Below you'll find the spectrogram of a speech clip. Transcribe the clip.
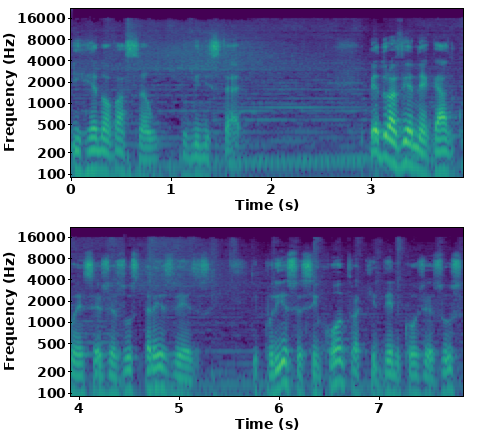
e renovação do ministério. Pedro havia negado conhecer Jesus três vezes, e por isso esse encontro aqui dele com Jesus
